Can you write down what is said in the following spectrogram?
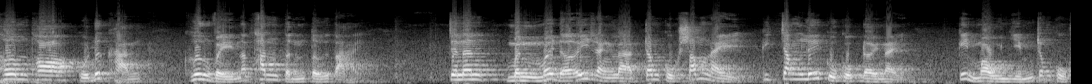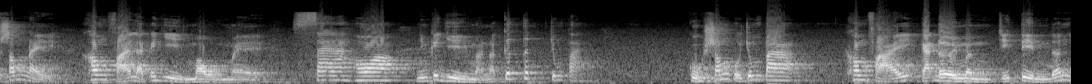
thơm tho của đức hạnh. Hương vị nó thanh tịnh tự tại cho nên mình mới để ý rằng là trong cuộc sống này, cái chân lý của cuộc đời này, cái màu nhiệm trong cuộc sống này không phải là cái gì màu mè, xa hoa, những cái gì mà nó kích thích chúng ta. Cuộc sống của chúng ta không phải cả đời mình chỉ tìm đến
